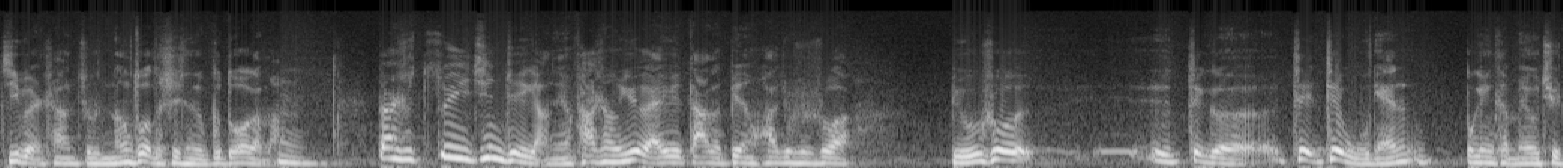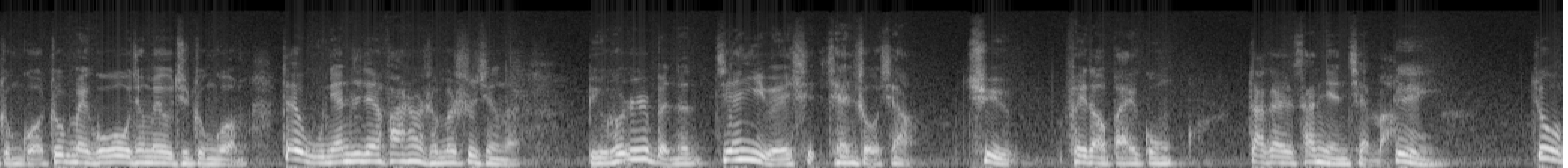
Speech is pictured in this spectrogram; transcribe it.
基本上就是能做的事情就不多了嘛。嗯。但是最近这两年发生越来越大的变化，就是说，比如说，呃，这个这这五年布林肯没有去中国，就美国国务卿没有去中国嘛，在五年之间发生什么事情呢？比如说日本的菅义伟前首相去。飞到白宫，大概是三年前吧。对，就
